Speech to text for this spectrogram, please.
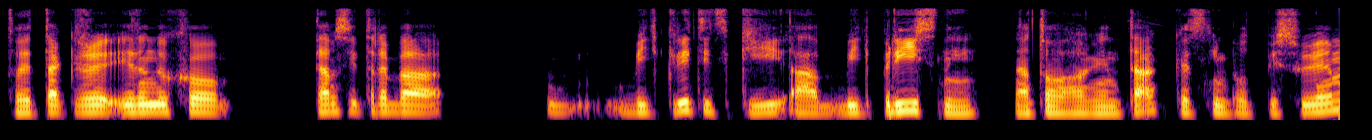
To je tak, že jednoducho tam si treba byť kritický a byť prísny na toho agenta, keď s ním podpisujem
